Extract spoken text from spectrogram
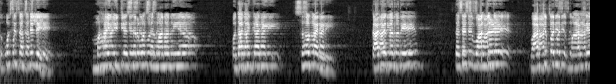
उपस्थित असलेले महायुतीचे सर्व सन्माननीय पदाधिकारी सहकारी कार्यकर्ते तसेच वांदळे वारजे परिसर वारजे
